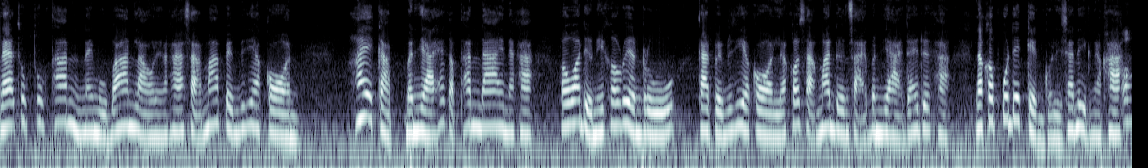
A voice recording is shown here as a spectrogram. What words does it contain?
และทุกๆทท่านในหมู่บ้านเราเนี่ยนะคะ สามารถเป็นวิทยากรให้กับบรรยายให้กับท่านได้นะคะ เพราะว่าเดี๋ยวนี้เขาเรียนรู้ การเป็นวิทยากรแล้วก็สามารถเดินสายบรรยายได้ด้วยค่ะ แล้วก็พูดได้เก่งกว่าดิฉันอีกนะคะอ๋อ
